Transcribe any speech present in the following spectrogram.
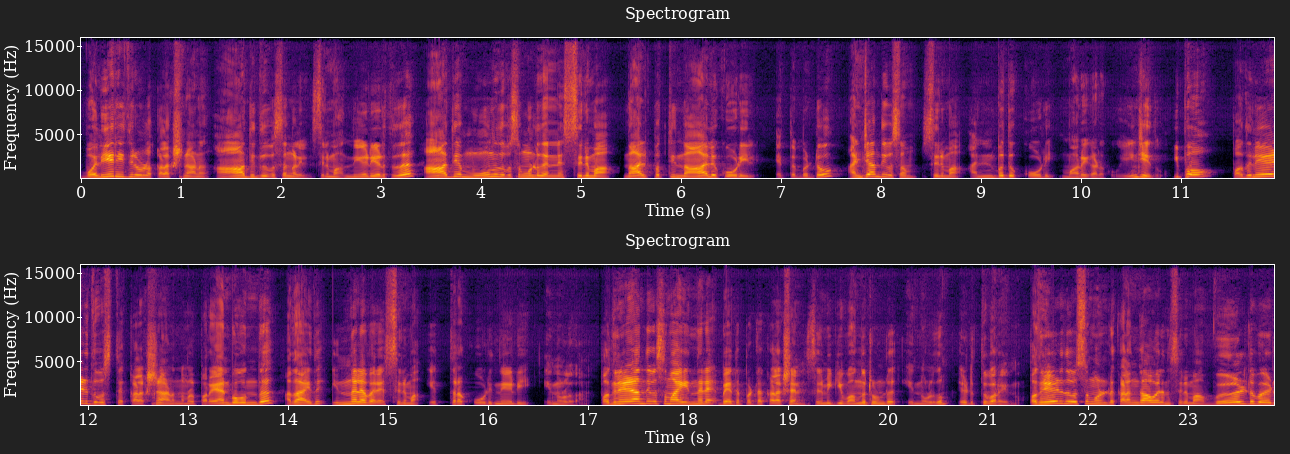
വലിയ രീതിയിലുള്ള കളക്ഷനാണ് ആദ്യ ദിവസങ്ങളിൽ സിനിമ നേടിയെടുത്തത്. ആദ്യ മൂന്ന് ദിവസം കൊണ്ട് തന്നെ സിനിമ നാൽപ്പത്തിനാല് കോടിയിൽ എത്തപ്പെട്ടു. അഞ്ചാം ദിവസം സിനിമ അൻപത് കോടി മറികടക്കുകയും ചെയ്തു. ഇപ്പോ പതിനേഴ് ദിവസത്തെ കളക്ഷനാണ് നമ്മൾ പറയാൻ പോകുന്നത്. അതായത് ഇന്നലെ വരെ സിനിമ എത്ര കോടി നേടി എന്നുള്ളതാണ്. പതിനേഴാം ദിവസമായി ഇന്നലെ ഭേദപ്പെട്ട കളക്ഷൻ സിനിമയ്ക്ക് വന്നിട്ടുണ്ട് എന്നുള്ളതും എടുത്തു പറയുന്നു. പതിനേഴ് ദിവസം കൊണ്ട് കളങ്കാവൽ എന്ന സിനിമ വേൾഡ് വൈഡ്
